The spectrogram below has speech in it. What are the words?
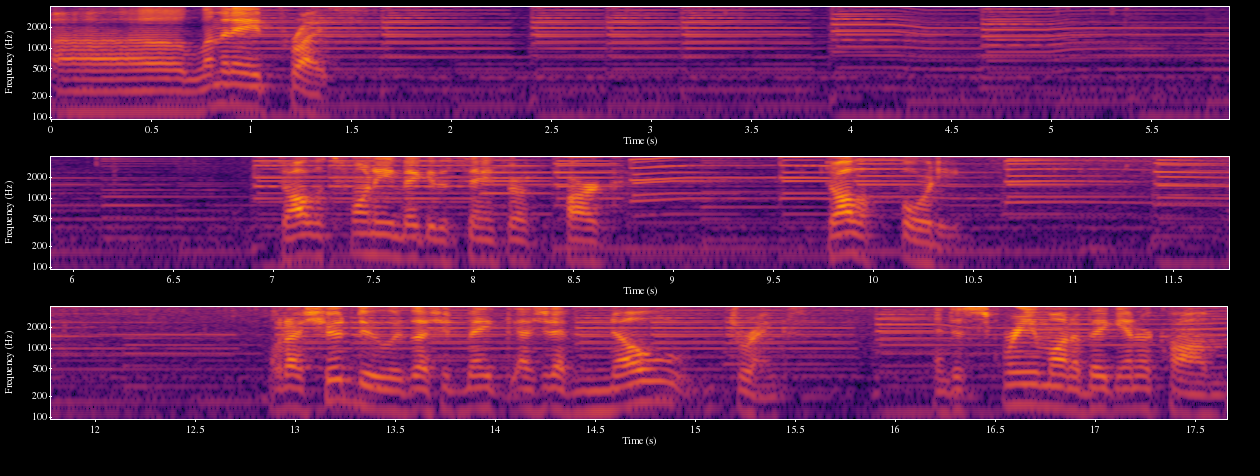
Uh, lemonade price. Dollar twenty, make it the same throughout the park. Dollar forty. What I should do is I should make I should have no drinks and just scream on a big intercom,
